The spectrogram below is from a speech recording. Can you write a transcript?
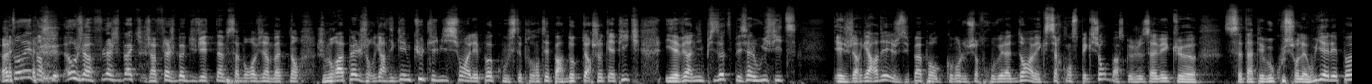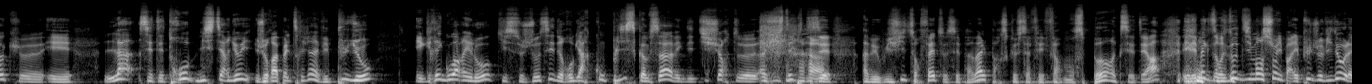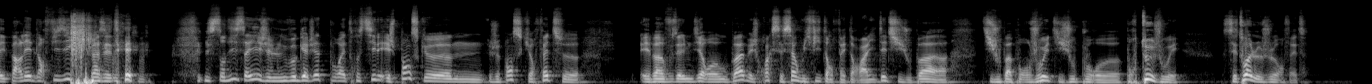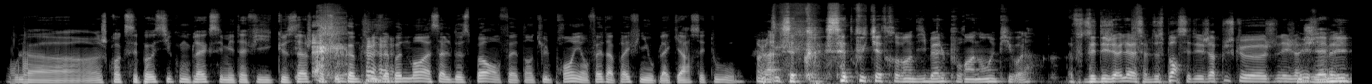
Attendez, parce que oh, j'ai un flashback, j'ai un flashback du Vietnam, ça me revient maintenant. Je me rappelle, je regardais Gamecult l'émission à l'époque où c'était présenté par Dr Chocapic. Il y avait un épisode spécial Wii Fit et j'ai regardé. Je sais pas pour- comment je me suis retrouvé là-dedans avec circonspection parce que je savais que ça tapait beaucoup sur la Wii à l'époque euh, et là c'était trop mystérieux. Je rappelle très bien, il y avait Puyo. Et Grégoire Hello qui se jetaient des regards complices comme ça avec des t-shirts euh, ajustés qui disaient ah mais Wii Fit en fait c'est pas mal parce que ça fait faire mon sport etc et les mecs dans une autre dimension ils parlaient plus de jeux vidéo là ils parlaient de leur physique. Ils se sont dit ça y est j'ai le nouveau gadget pour être stylé. Et je pense que hum, je pense qu'en fait euh, eh ben vous allez me dire euh, ou pas mais je crois que c'est ça Wii Fit en fait. En réalité tu joues pas tu joues pas pour jouer tu joues pour euh, pour te jouer. C'est toi le jeu en fait Oula, je crois que c'est pas aussi complexe et métaphysique que ça. Je crois que c'est comme tous les abonnements à salle de sport, en fait. hein. Tu le prends et en fait, après, il finit au placard, c'est tout. Voilà, ça te, coûte- ça te coûte 90 balles pour un an, et puis voilà. vous êtes déjà allé à la salle de sport c'est déjà plus que je n'ai jamais Jamais.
